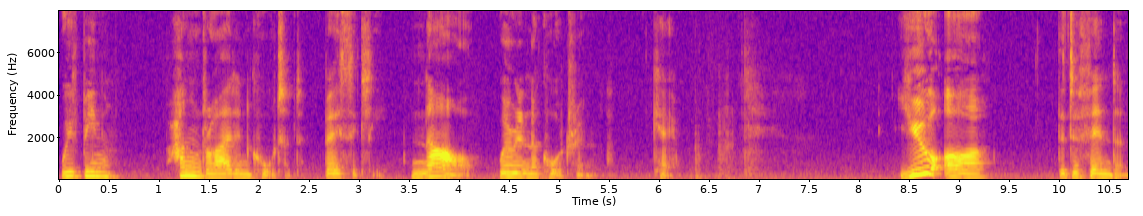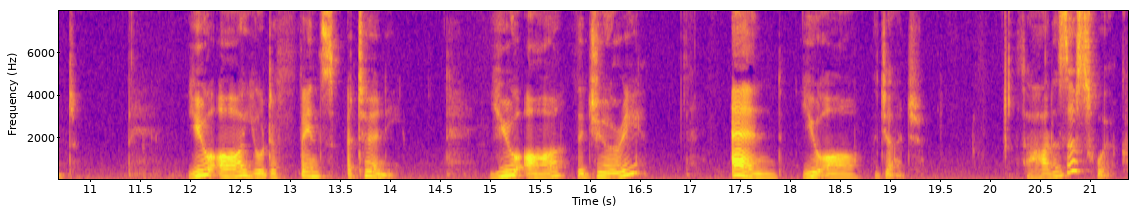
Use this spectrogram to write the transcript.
we've been hung, dried and quartered, basically. Now we're in a courtroom. Okay. You are the defendant. You are your defense attorney. You are the jury and you are the judge. So how does this work?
